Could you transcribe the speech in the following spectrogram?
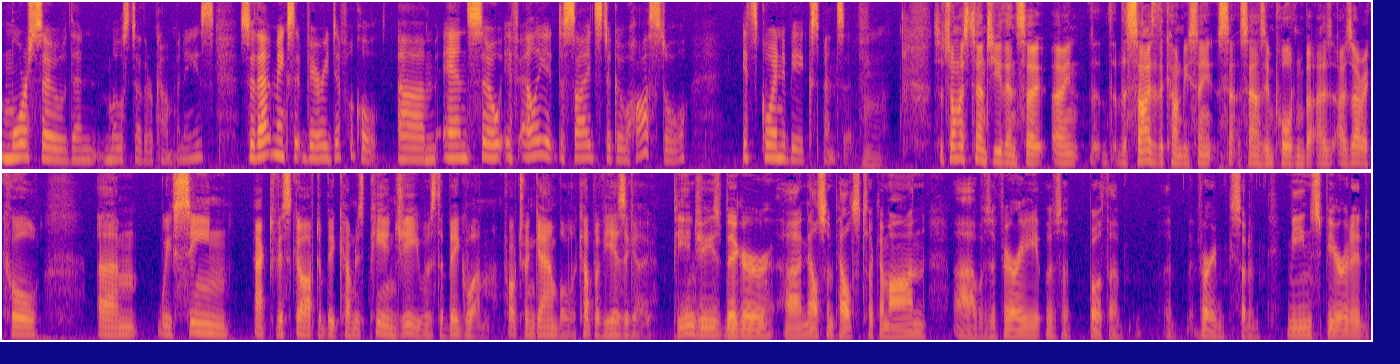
more so than most other companies. So that makes it very difficult. Um, and so if Elliott decides to go hostile, it's going to be expensive. So, Tom, let's turn to you then. So, I mean, the, the size of the company sa- sa- sounds important, but as, as I recall, um, we've seen activists go after big companies. P and G was the big one. Procter and Gamble a couple of years ago. P&G is bigger. Uh, Nelson Peltz took him on. Uh, was a very it was a both a, a very sort of mean-spirited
